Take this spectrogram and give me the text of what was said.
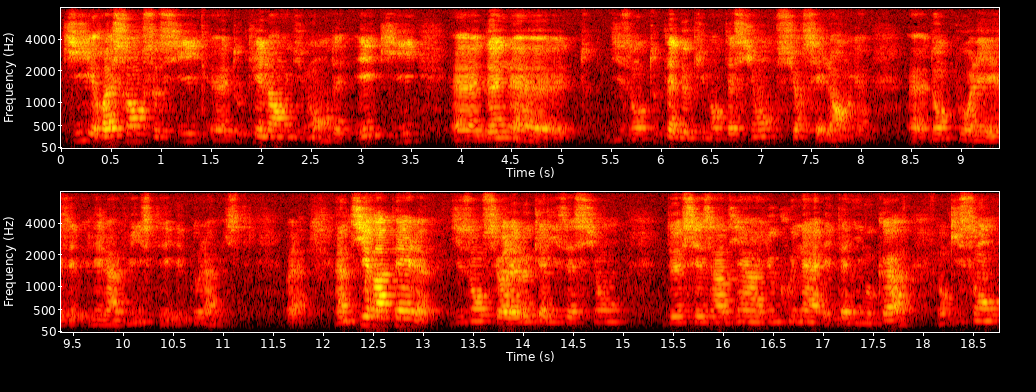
qui recense aussi euh, toutes les langues du monde et qui euh, donne, disons, toute la documentation sur ces langues, donc pour les, linguistes et ethnolinguistes. Voilà. Un petit rappel, disons, sur la localisation de ces Indiens Yukuna et Tanimuka, donc qui sont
